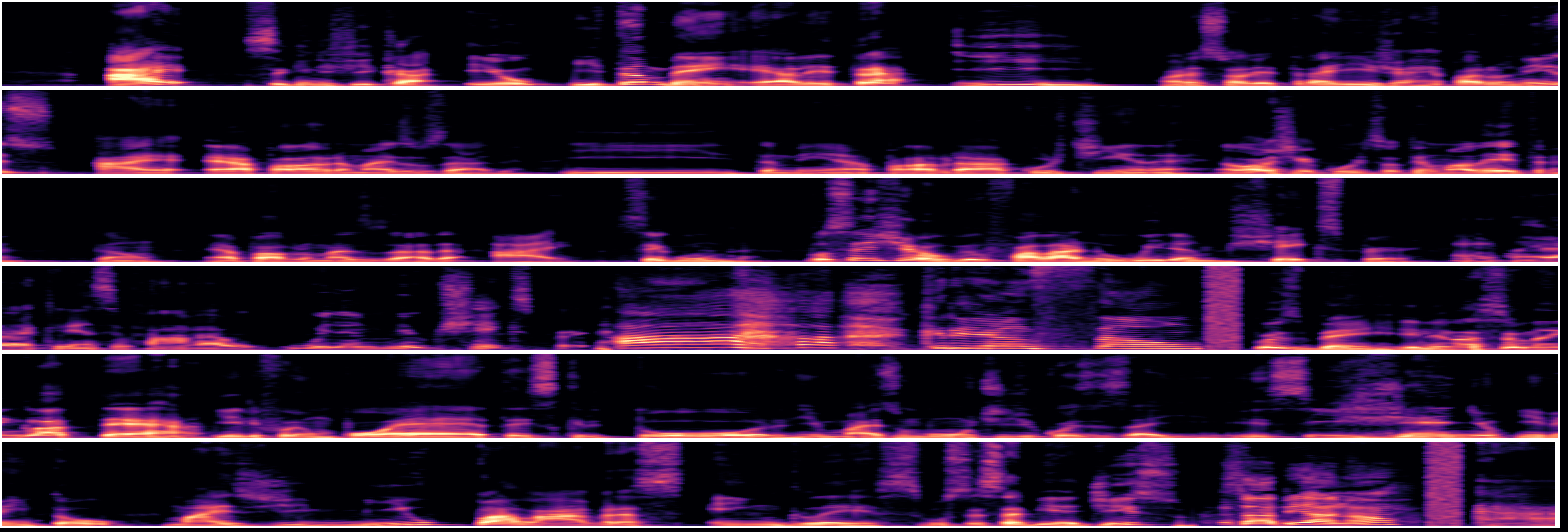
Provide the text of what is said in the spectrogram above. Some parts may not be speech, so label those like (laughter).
I significa eu e também é a letra I. Olha só, a letra I, já reparou nisso? I é a palavra mais usada. E também é a palavra curtinha, né? É lógico que é curto, só tem uma letra, então, é a palavra mais usada, I. Segunda, você já ouviu falar no William Shakespeare? É, quando eu era criança eu falava William Milk Shakespeare. (laughs) Ah, crianção! Pois bem, ele nasceu na Inglaterra e ele foi um poeta, escritor e mais um monte de coisas aí. Esse gênio inventou mais de mil palavras em inglês. Você sabia disso? Sabia não?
